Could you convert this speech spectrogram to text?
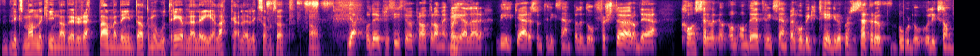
liksom man och kvinna det är det rätta, men det är inte att de är otrevliga eller elaka eller liksom liksom. Så att, ja. ja, och det är precis det vi pratar om vad mm. gäller vilka vilka är det som till exempel då förstör om det är om, om det är till exempel hbqt-grupper som sätter upp bord och, och liksom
